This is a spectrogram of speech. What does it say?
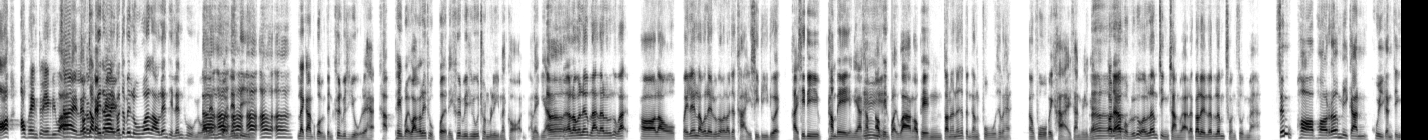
อ๋อเอาเพลงตัวเองดีกว่าใช่เลยเขาต้องจำแต่งไม่เพลได้งเขาจะไม่รู้ว่าเราเล่นผิดเล่นถูกหรือว่าเล่นห่วยเล่นดีเออเออเออรายการประกวดมันเป็นคลื่นวิทยุด้วยฮะครับเพลงปล่อยวางก็เลยถูกเปิดในคลื่นวิทยุชนบุรีมาก่อนอะไรเงี้ยเออแล้วเราก็เริ่มแล้วเรารู้สึกว่า พอเราไปเล่นเราก็เลยรู้สึกว่าเราจะขายซีดีด้วยขายซีดีทำเองอย่างเงี้ยครับอืมเอาเพลงปล่อยวางเอาเพลงตอนนั้นน่าจะเป็นกังฟูใช่ไหมฮะกังฟูไปขายกันอะไรเงี้ยเออตอนนั้นผมรู้สึกว่าเริ่มจริงจังแล้วแล้วก็เลยเริ่มเริ่มชวนซุนมา ซึ่งพอพอเริ่มมีการคุยกันจริง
